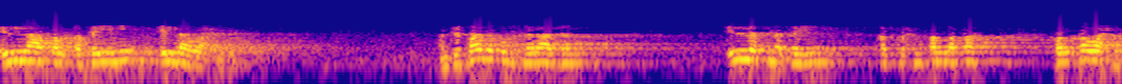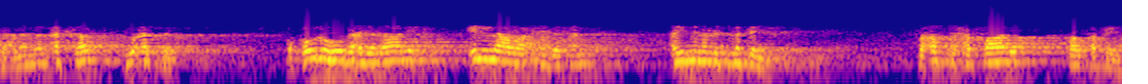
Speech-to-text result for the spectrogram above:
إلا طلقتين إلا واحدة أنت طالق ثلاثا إلا اثنتين أصبح مطلقة طلقة واحدة على أن الأكثر يؤثر. وقوله بعد ذلك إلا واحدة أي من الاثنتين. فأصبح الطالق طلقتين.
